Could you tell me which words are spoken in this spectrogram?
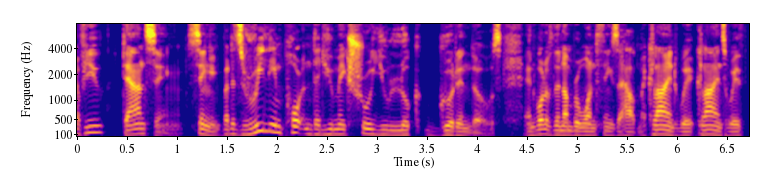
of you dancing, singing. But it's really important that you make sure you look good in those. And one of the number one things I help my client with, clients with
